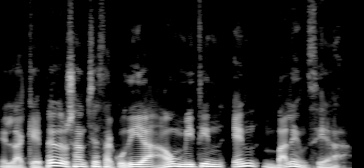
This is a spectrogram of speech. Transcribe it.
en la que Pedro Sánchez acudía a un mitin en Valencia.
